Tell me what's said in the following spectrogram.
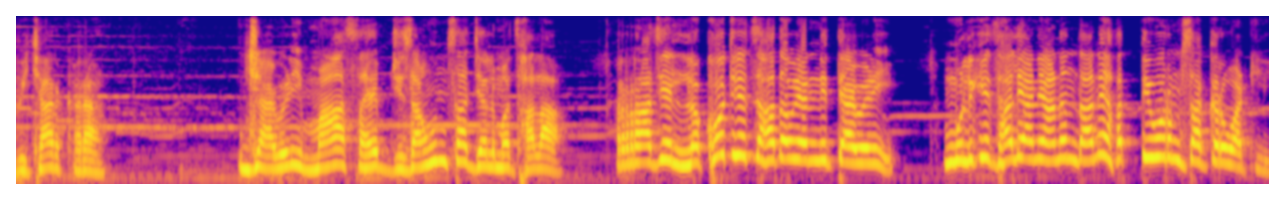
विचार करा. ज्यावेळी मासाहेब जिजाऊंचा जन्म झाला राजे लखोजी जाधव यांनी त्यावेळी मुलगी झाली आणि आनंदाने हत्तीवरून साखर वाटली.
